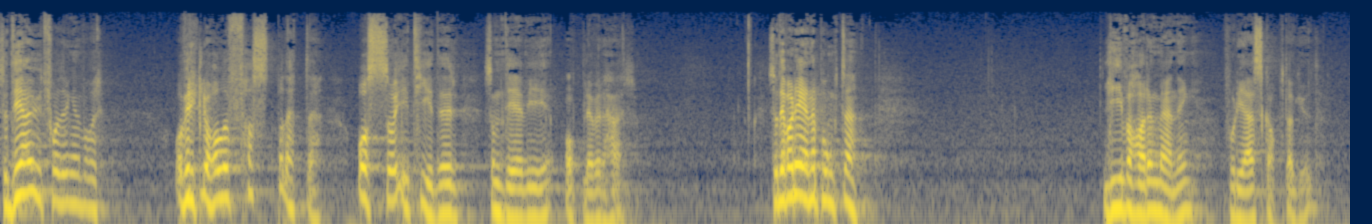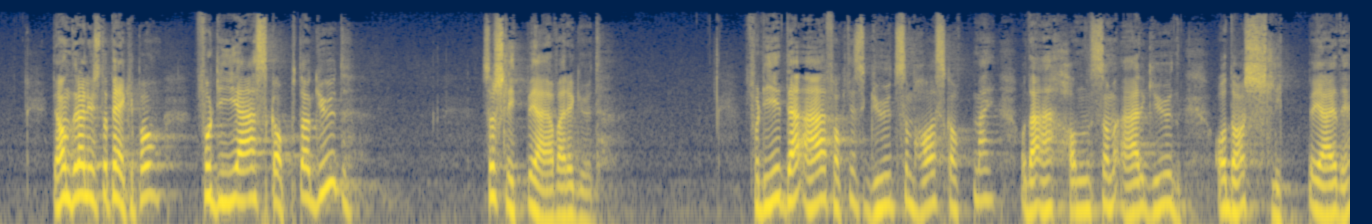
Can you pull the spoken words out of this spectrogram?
Så det er utfordringen vår. Å virkelig holde fast på dette, også i tider som det vi opplever her. Så det var det ene punktet. Livet har en mening fordi jeg er skapt av Gud. Det andre jeg har lyst til å peke på fordi jeg er skapt av Gud, så slipper jeg å være Gud. Fordi det er faktisk Gud som har skapt meg, og det er Han som er Gud. Og da slipper jeg det.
